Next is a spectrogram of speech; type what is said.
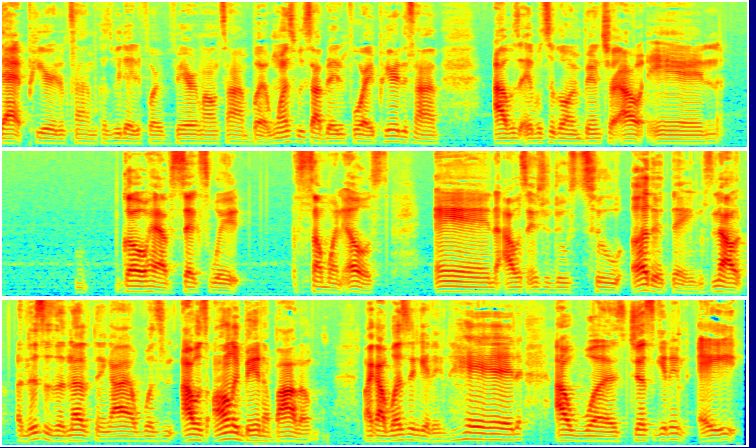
that period of time, because we dated for a very long time, but once we stopped dating for a period of time, I was able to go and venture out and go have sex with someone else. And I was introduced to other things. Now, this is another thing. I was I was only being a bottom. Like I wasn't getting head. I was just getting ate.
